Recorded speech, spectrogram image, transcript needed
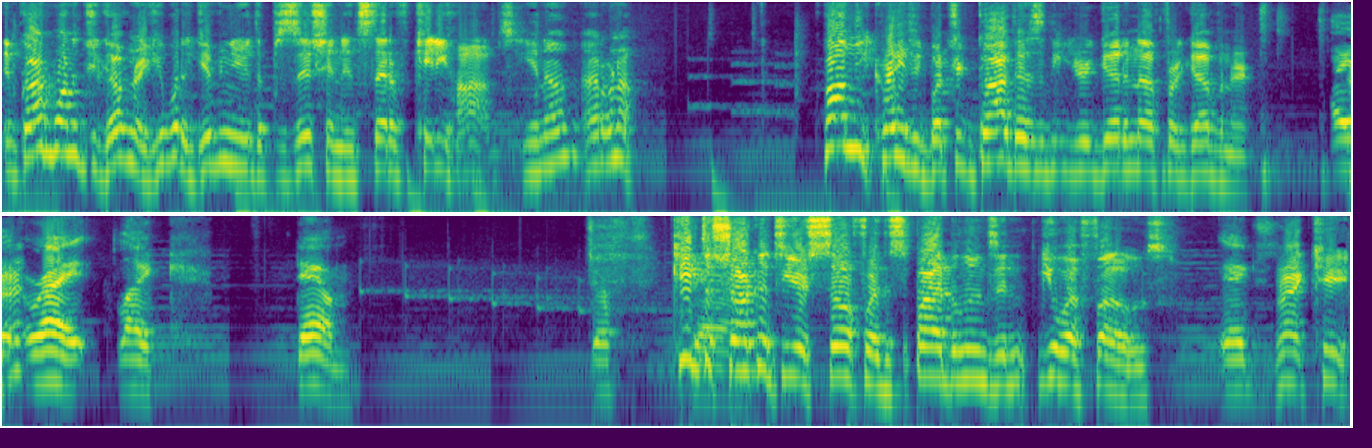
if God wanted you governor, He would have given you the position instead of Katie Hobbs. You know, I don't know. Call me crazy, but your God doesn't think you're good enough for governor. I- right. Like, damn. Just Keep the yeah. shotgun to yourself for the spy balloons and UFOs. Ex- Right, Kate?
